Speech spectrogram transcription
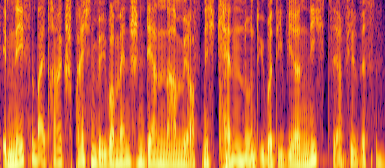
Im nächsten Beitrag sprechen wir über Menschen, deren Namen wir oft nicht kennen und über die wir nicht sehr viel wissen.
